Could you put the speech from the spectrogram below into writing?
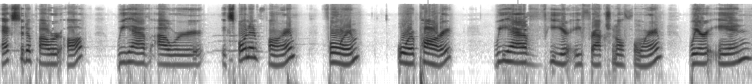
x to the power of, we have our exponent form, form or part, we have here a fractional form wherein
